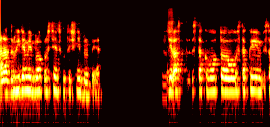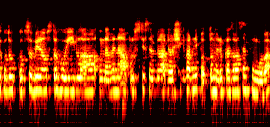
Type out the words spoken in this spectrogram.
a na druhý den mi bylo prostě skutečně blbě. Dělala s, s, takovou tou, s, takovým, s takovou tou kocovinou z toho jídla, unavená, prostě jsem byla další dva dny potom, nedokázala jsem fungovat,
